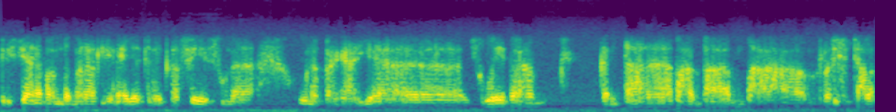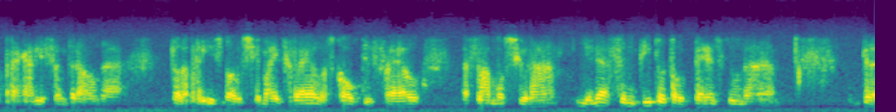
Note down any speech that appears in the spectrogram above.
Cristiana vam demanar-li a ella també que fes una, una pregària eh, jueva, cantada, va, va, va recitar la pregària central de, de l'hebraïsme, el Shema Israel, l'escolta Israel, es va emocionar i ella sentir tot el pes d'una de,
